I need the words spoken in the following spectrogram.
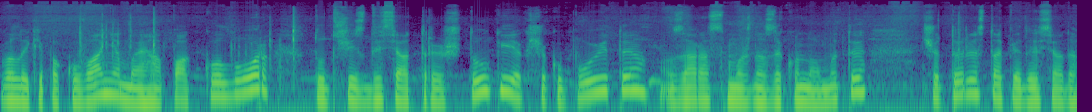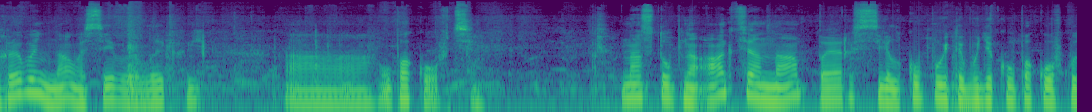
велике пакування, Мегапак Color. Тут 63 штуки. Якщо купуєте, зараз можна зекономити 450 гривень на ось цій великій а, упаковці. Наступна акція на персіл. Купуйте будь-яку упаковку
